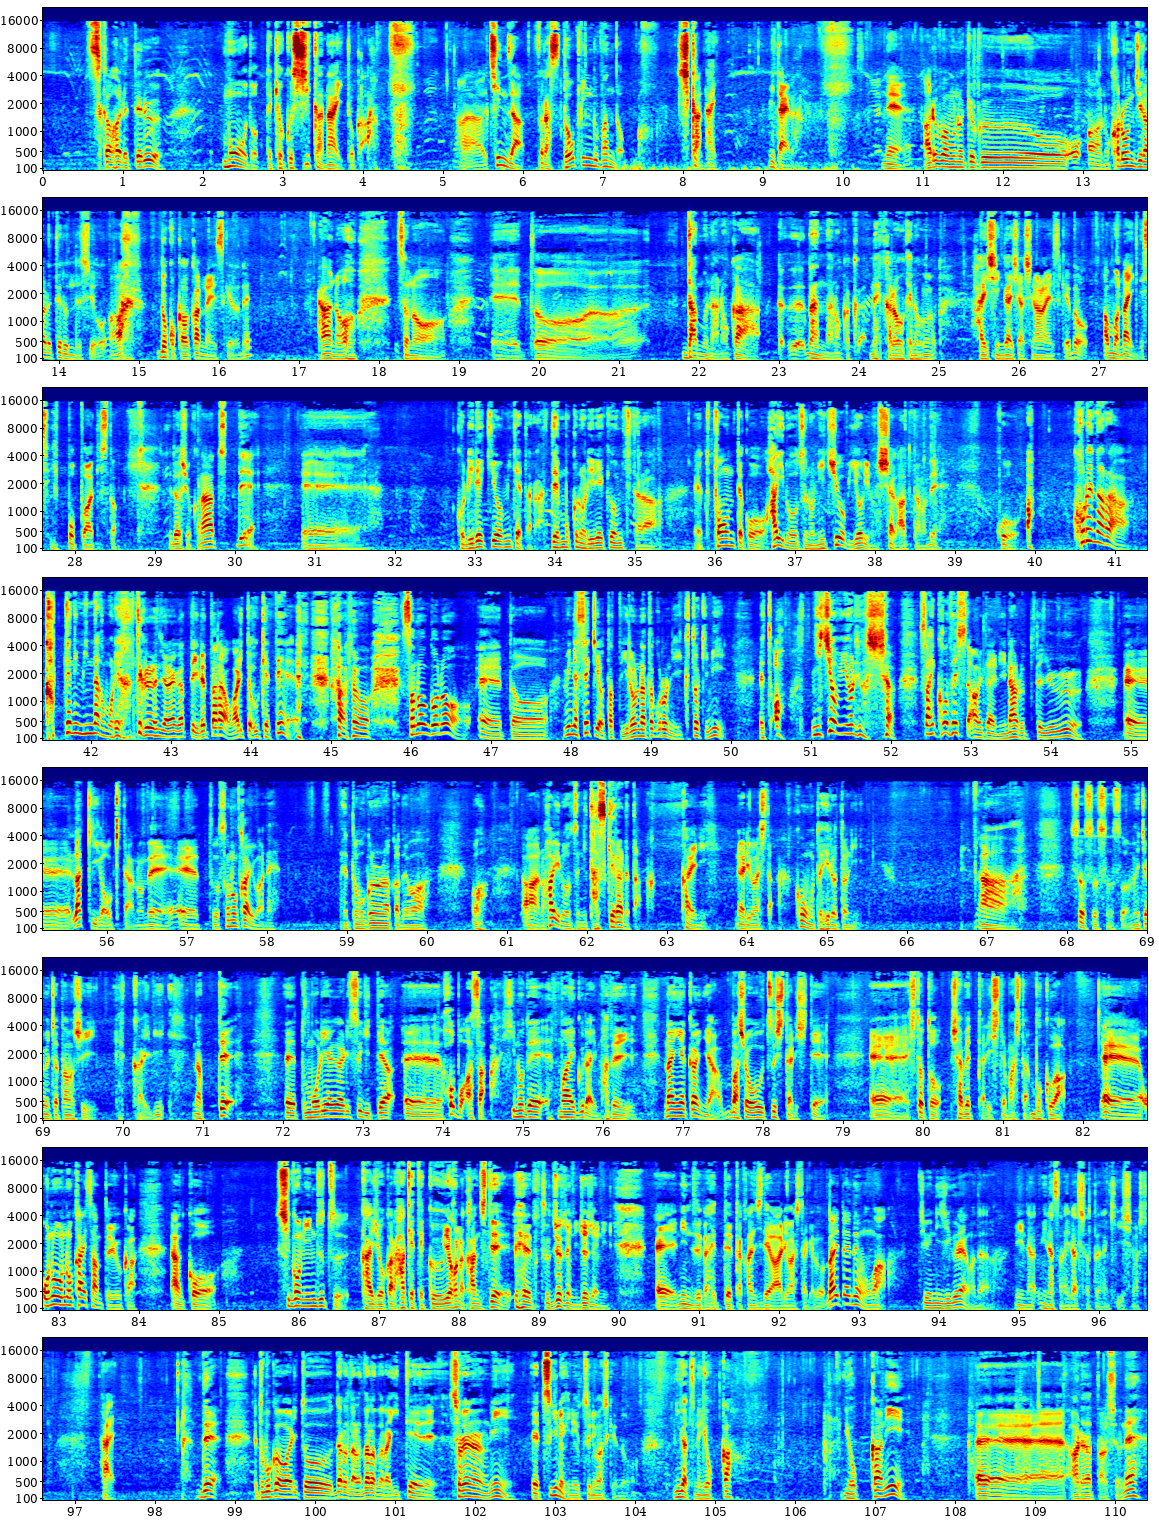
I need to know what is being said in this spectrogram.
使われてるモードって曲しかないとかあチンザプラスドーピングバンドしかないみたいな。ねアルバムの曲をあの軽んじられてるんですよ。あどこかわかんないですけどね。あのそのえっ、とダムなのか何なのかかねカラオケの配信会社は知らないですけどあんまないんですよヒップホップアーティスト。でどうしようかなっつってえーこう履歴を見てたら電目の履歴を見てたら、えっとポンってこうハイローズの日曜日よりの死者があったのでこうあこれなら勝手にみんなが盛り上がってくれるんじゃないかって入れたら割と受けて あのその後の、えっとみんな席を立っていろんなところに行く時に、えっとあ日曜日よりの死者最高でしたみたいになるっていう、えーラッキーが起きたので、えっとその回はね、えっと僕の中ではああのハイローズに助けられた回になりました。河本大翔に。ああそうそうそうそうめちゃめちゃ楽しい回になって、えー、と盛り上がりすぎて、えーほぼ朝日の出前ぐらいまでなんやかんや場所を移したりして、えー人と喋ったりしてました僕は。えー、おのおの解散というかなんかこう45人ずつ会場からはけてくような感じで、えーと徐々に徐々に、えー人数が減ってった感じではありましたけど大体でもまあ12時ぐらいまではみんな皆さんいらっしゃったような気がしましたけど。はい。で、えっと、僕は割とダラダラダラダラいてそれなのに、え次の日に移りますけど2月の4日。4日にえーあれだったんですよね。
